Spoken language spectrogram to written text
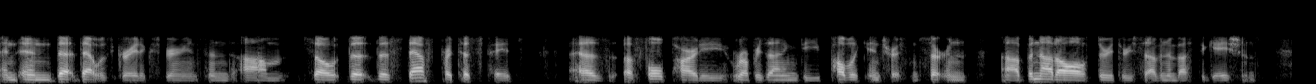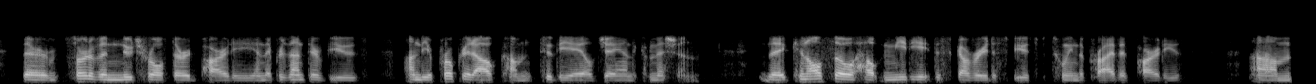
and and that that was a great experience. And um, so the the staff participates as a full party representing the public interest in certain, uh, but not all 337 investigations. They're sort of a neutral third party, and they present their views on the appropriate outcome to the ALJ and the Commission. They can also help mediate discovery disputes between the private parties um,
